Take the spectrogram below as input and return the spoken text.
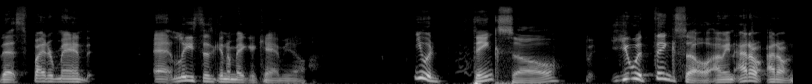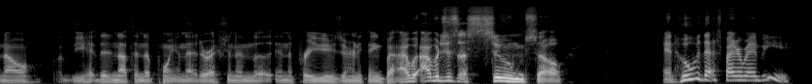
that Spider-Man at least is gonna make a cameo. You would think so. You would think so. I mean, I don't I don't know. You- There's nothing to point in that direction in the in the previews or anything, but I would I would just assume so. And who would that Spider-Man be?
